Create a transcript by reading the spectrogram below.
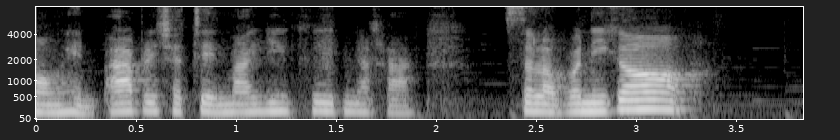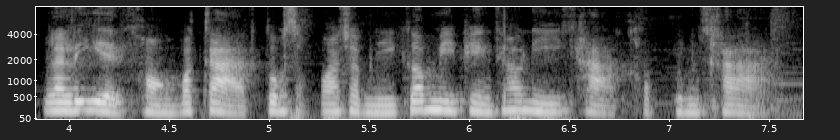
มองเห็นภาพได้ชัดเจนมากยิ่งขึ้นนะคะสำหรับวันนี้ก็รายละเอียดของประกาศกรมสรรพากรฉบับนี้ก็มีเพียงเท่านี้ค่ะ ขอบคุณค่ะ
